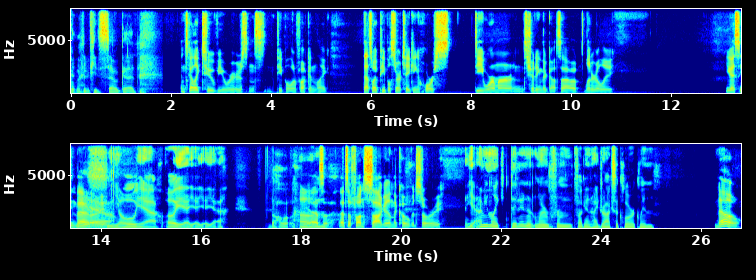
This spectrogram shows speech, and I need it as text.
it would be so good. And it's got like two viewers, and people are fucking like. That's why people start taking horse dewormer and shitting their guts out, literally. You guys seen that, Yeah. right? Oh yeah. Oh yeah, yeah, yeah, yeah. The whole yeah, that's Um, a that's a fun saga in the COVID story. Yeah, I mean like they didn't learn from fucking hydroxychloroquine. No,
